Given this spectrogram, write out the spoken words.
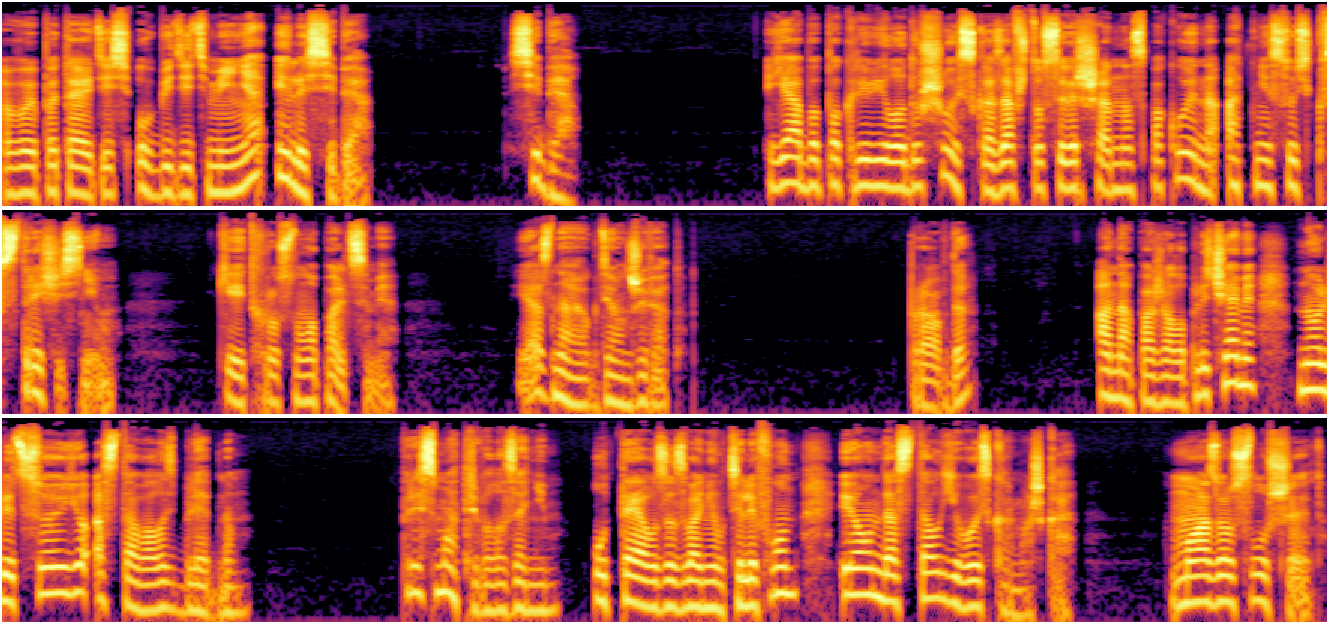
Вы пытаетесь убедить меня или себя? Себя. Я бы покривила душой, сказав, что совершенно спокойно отнесусь к встрече с ним. Кейт хрустнула пальцами. Я знаю, где он живет. Правда? Она пожала плечами, но лицо ее оставалось бледным. Присматривала за ним. У Тео зазвонил телефон, и он достал его из кармашка. Мазур слушает.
